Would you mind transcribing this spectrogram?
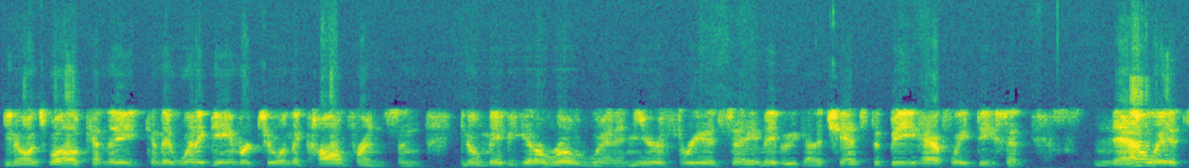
you know, it's well, can they can they win a game or two in the conference and you know maybe get a road win. And year three, it's hey maybe we got a chance to be halfway decent. Now it's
